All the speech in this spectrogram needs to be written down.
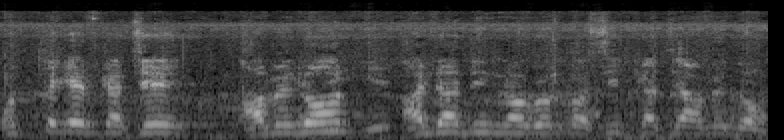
প্রত্যেকের কাছে আবেদন আজাদিন নগরবাসীর কাছে আবেদন।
